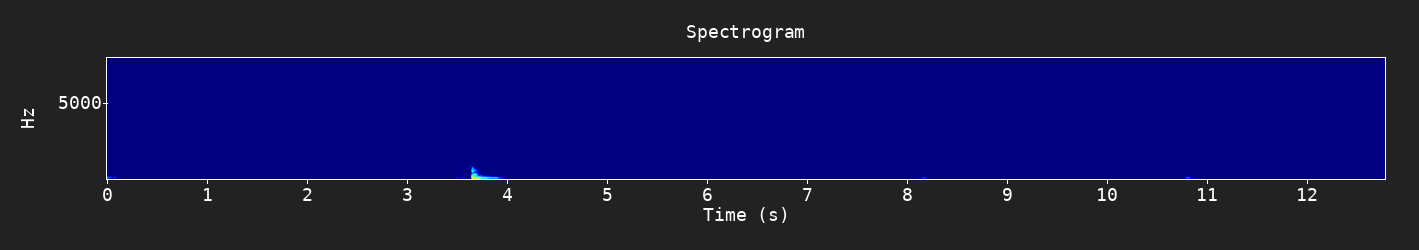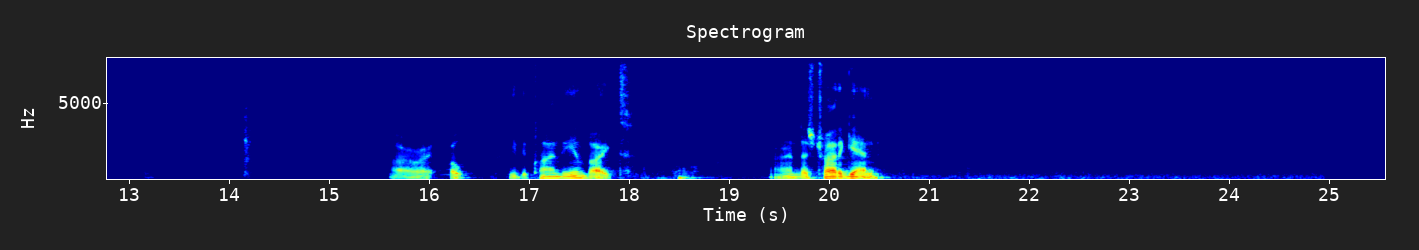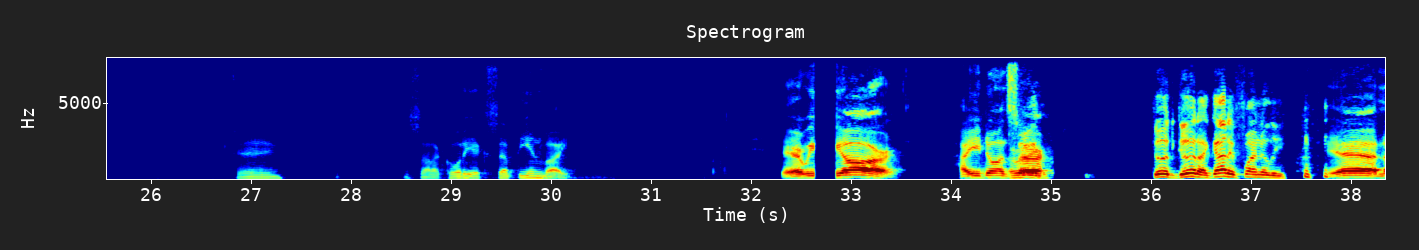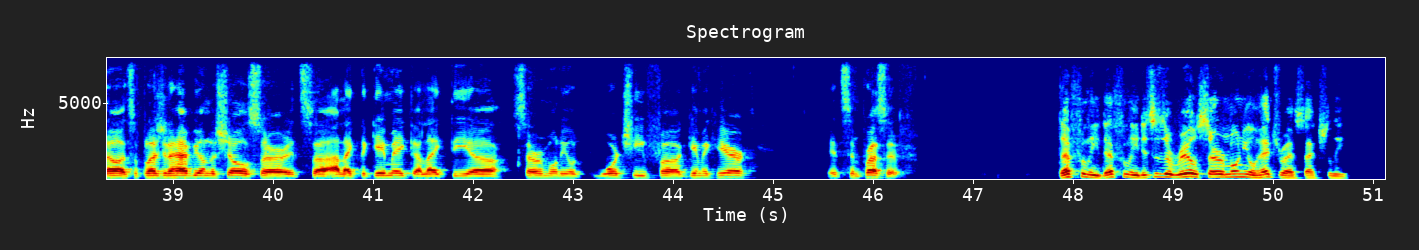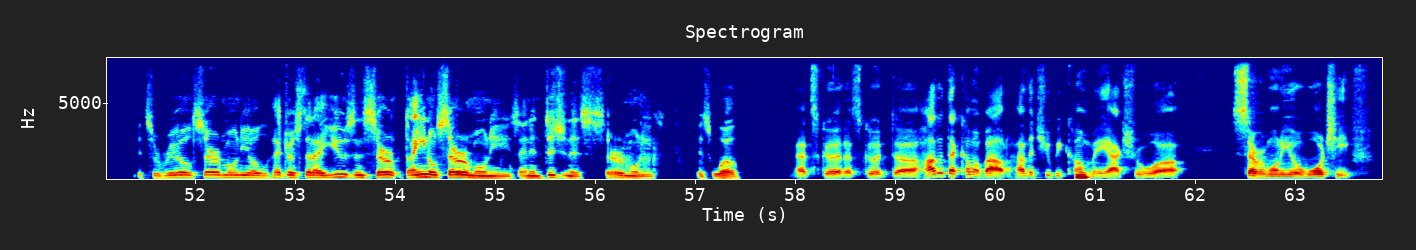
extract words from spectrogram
All right. Oh, he declined the invite. All right, let's try it again. Okay. Sanakori, accept the invite. There we are. How you doing, All sir? Right. Good, good. I got it finally. yeah, no, it's a pleasure to have you on the show, sir. It's uh, I like the gimmick. I like the uh, ceremonial war chief uh, gimmick here it's impressive. Definitely, definitely. This is a real ceremonial headdress, actually. It's a real ceremonial headdress that I use in cer- Taino ceremonies and indigenous ceremonies as well. That's good. That's good. Uh, how did that come about? How did you become a actual uh, ceremonial war chief?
